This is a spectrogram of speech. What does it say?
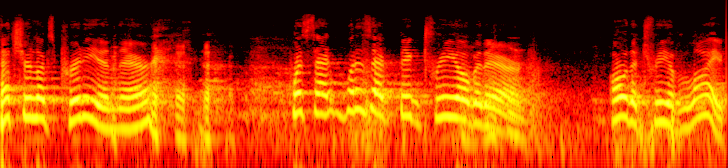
That sure looks pretty in there. What's that? What is that big tree over there? Oh, the tree of life.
